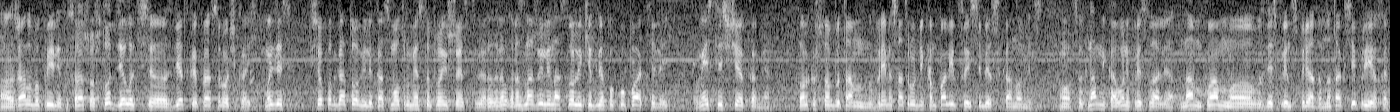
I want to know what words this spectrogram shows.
А, Жалоба принята. Хорошо. Что делать э, с детской просрочкой? Мы здесь все подготовили к осмотру места происшествия. Разложили на столике для покупателей вместе с чеками. Только чтобы там время сотрудникам полиции себе сэкономить. Вот. К нам никого не прислали. Нам к вам э, здесь, в принципе, рядом на такси приехать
